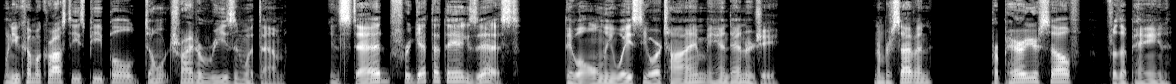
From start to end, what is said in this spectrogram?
When you come across these people, don't try to reason with them. Instead, forget that they exist. They will only waste your time and energy. Number seven, prepare yourself for the pain.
